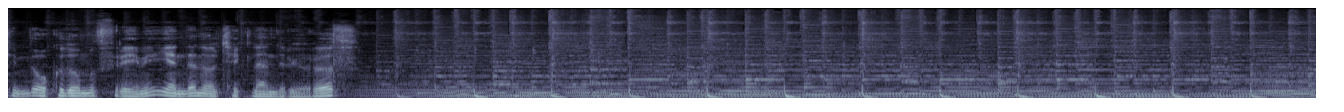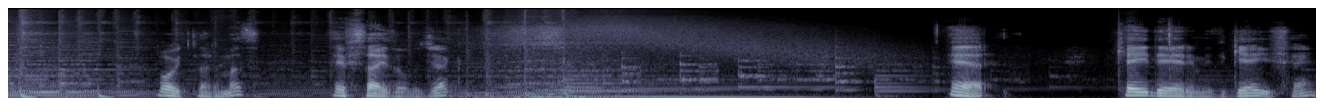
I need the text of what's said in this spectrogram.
Şimdi okuduğumuz frame'i yeniden ölçeklendiriyoruz. Boyutlarımız f-size olacak. Eğer k değerimiz g ise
